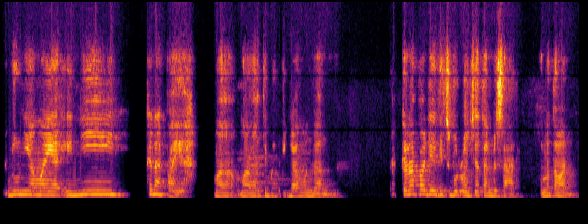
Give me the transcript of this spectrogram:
Dunia maya ini kenapa ya tiba-tiba mengganggu? Kenapa dia disebut loncatan besar, teman-teman?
